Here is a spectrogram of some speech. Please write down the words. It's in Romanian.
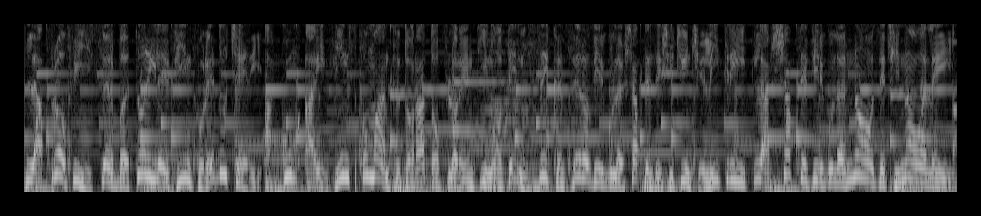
La Profi, sărbătorile vin cu reduceri. Acum ai vin spumant Dorato Florentino demi-sec 0,75 litri la 7,99 lei.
